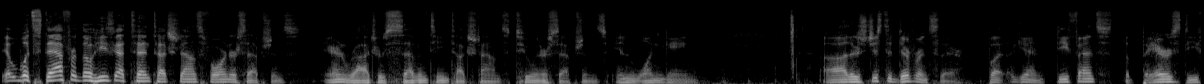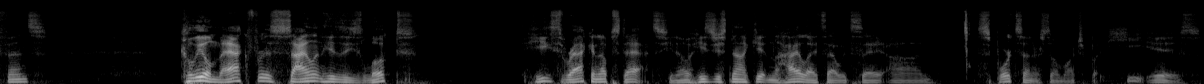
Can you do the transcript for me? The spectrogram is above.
Yeah, but Stafford though, he's got 10 touchdowns, 4 interceptions. Aaron Rodgers 17 touchdowns, 2 interceptions in one game. Uh, there's just a difference there. But again, defense, the Bears defense. Khalil Mack for as silent as he's looked, he's racking up stats, you know. He's just not getting the highlights I would say on Sports Center so much, but he is.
